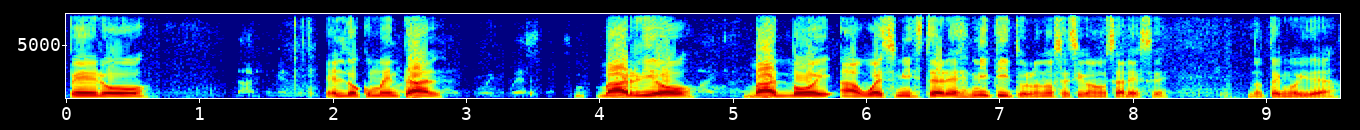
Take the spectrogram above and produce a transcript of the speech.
Pero el documental Barrio Bad Boy a Westminster es mi título, no sé si van a usar ese, no tengo idea.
